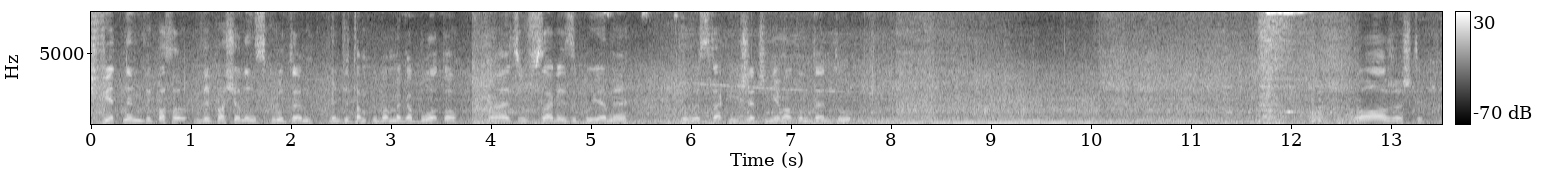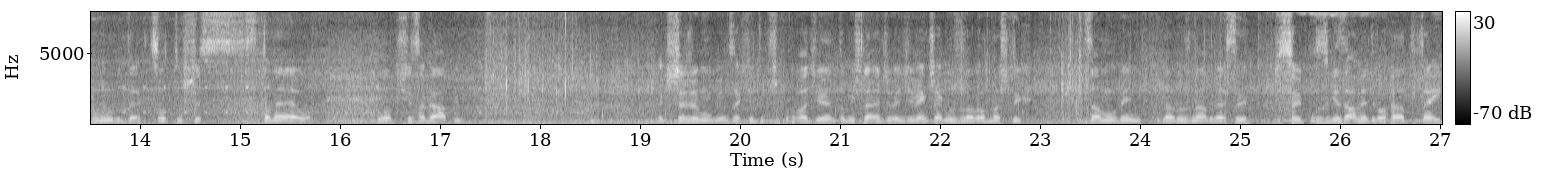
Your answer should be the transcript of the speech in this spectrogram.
świetnym wypasionym skrótem. Będzie tam chyba mega błoto. No ale cóż, zaryzykujemy. Bo bez takich rzeczy nie ma kontentu. Bożeż ty kurde, co tu się stanęło? Chłop się zagapił. Tak szczerze mówiąc, jak się tu przeprowadziłem, to myślałem, że będzie większa różnorodność tych zamówień na różne adresy. Że sobie pozwiedzamy trochę, a tutaj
